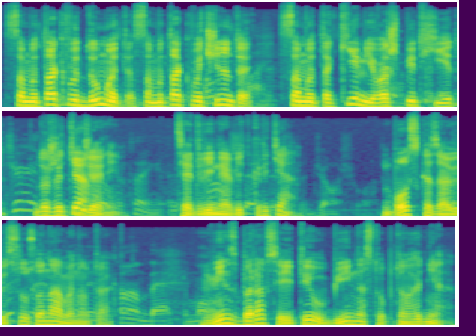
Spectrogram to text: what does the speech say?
Саме так ви думаєте, саме так ви чините, саме таким є ваш підхід до життя. Джері, це двійне відкриття. Бог сказав Ісусу Навину так. Він збирався йти у бій наступного дня.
